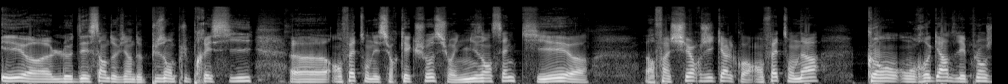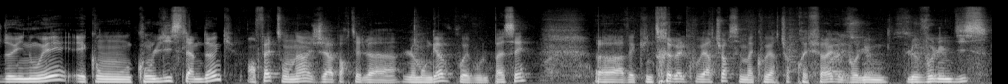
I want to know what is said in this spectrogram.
et euh, le dessin devient de plus en plus précis. Euh, en fait, on est sur quelque chose, sur une mise en scène qui est, euh, enfin, chirurgicale quoi. En fait, on a quand on regarde les planches de Inoue et qu'on lit Slam Dunk, en fait, on a, j'ai apporté la- le manga, vous pouvez vous le passer, avec une très belle couverture, c'est ma couverture préférée, Ouais, le, volume, le volume 10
